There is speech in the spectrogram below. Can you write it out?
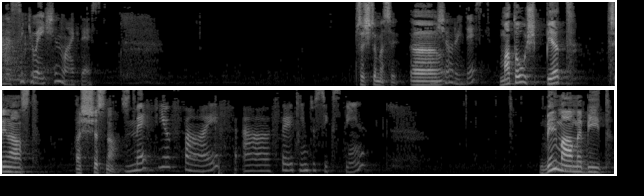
in a situation like this? Přečteme si. Uh. Matouš 5, 13 až 16. Matthew 5, uh, 13 to 16. My máme být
